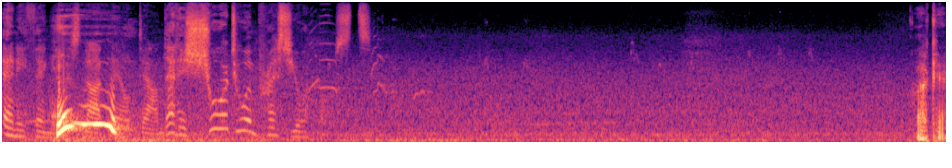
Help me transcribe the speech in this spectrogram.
anything that's not nailed down? That is sure to impress your hosts. Okay.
